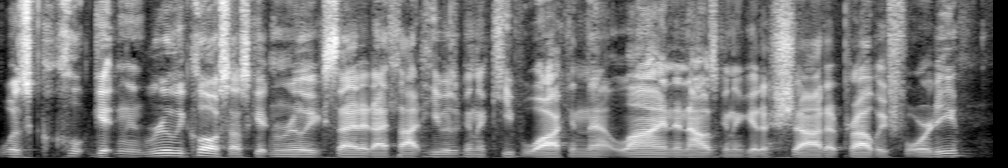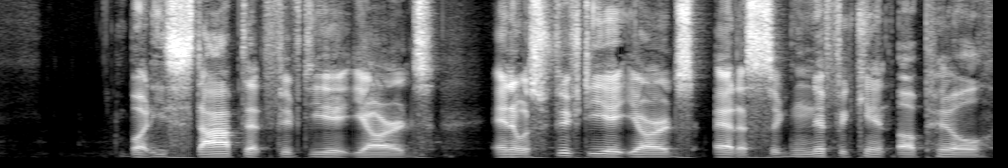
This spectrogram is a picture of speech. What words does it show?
was cl- getting really close. I was getting really excited. I thought he was going to keep walking that line and I was going to get a shot at probably 40. But he stopped at 58 yards. And it was 58 yards at a significant uphill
